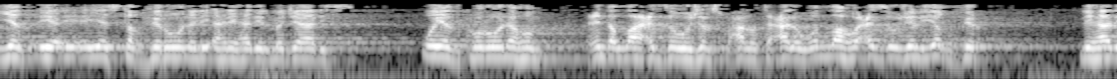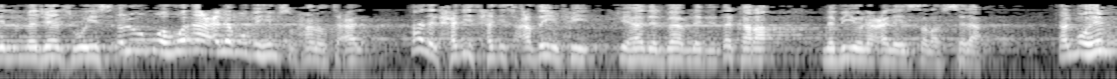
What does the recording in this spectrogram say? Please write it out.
ويستغفرون لأهل هذه المجالس ويذكرونهم عند الله عز وجل سبحانه وتعالى. والله عز وجل يغفر لهذه المجالس ويسألهم وهو أعلم بهم سبحانه وتعالى. هذا الحديث حديث عظيم في, في هذا الباب الذي ذكر نبينا عليه الصلاة والسلام. المهم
